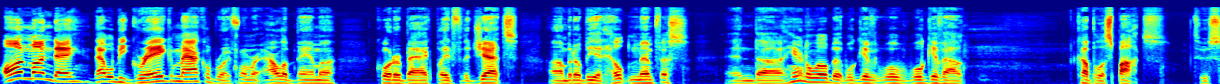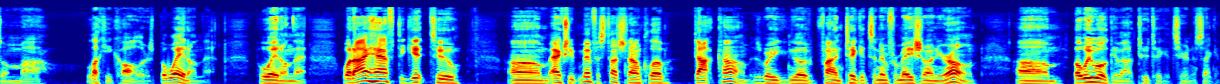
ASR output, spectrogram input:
on Monday. That will be Greg McElroy, former Alabama quarterback, played for the Jets. Um, but it'll be at Hilton, Memphis. And uh, here in a little bit, we'll give we'll we'll give out a couple of spots to some uh, lucky callers. But wait on that. But wait on that. What I have to get to, um, actually, MemphisTouchdownClub.com is where you can go find tickets and information on your own. Um, but we will give out two tickets here in a second.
